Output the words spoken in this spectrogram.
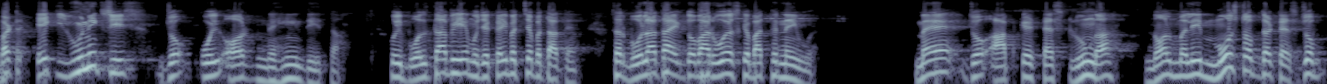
बट एक यूनिक चीज़ जो कोई और नहीं देता। कोई बोलता भी है, मुझे कई बच्चे बताते हैं, सर, बोला था एक दो बार, हुए, उसके बाद फिर नहीं हुए। मैं जो आपके टेस्ट लूँगा normally most of the test जो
